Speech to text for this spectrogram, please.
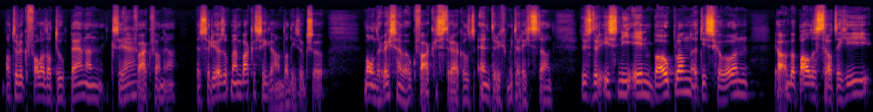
natuurlijk vallen dat toe pijn. En ik zeg vaak van, ja, ik ben serieus op mijn bakken gegaan. Dat is ook zo. Maar onderweg zijn we ook vaak gestruikeld en terug moeten rechtstaan. Dus er is niet één bouwplan. Het is gewoon ja, een bepaalde strategie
